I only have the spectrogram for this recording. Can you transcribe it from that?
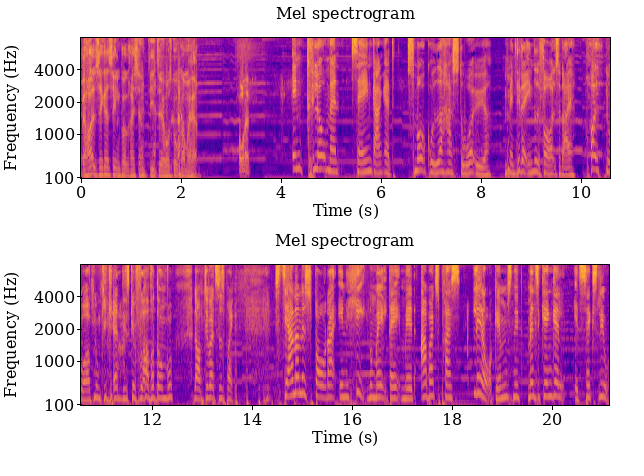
behold sikkerhedsselen på, Christian. Dit uh, horoskop kommer her. Sådan. En klog mand sagde engang, at små gryder har store ører. Men det er der intet i forhold til dig. Hold nu op, nogle gigantiske flapper, Dumbo. Nå, det var et tidsspring. Stjernerne spår dig en helt normal dag med et arbejdspres lidt over gennemsnit, men til gengæld et sexliv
